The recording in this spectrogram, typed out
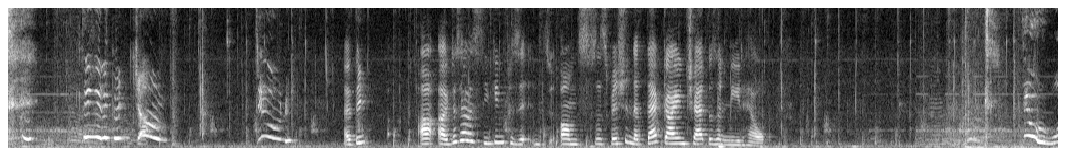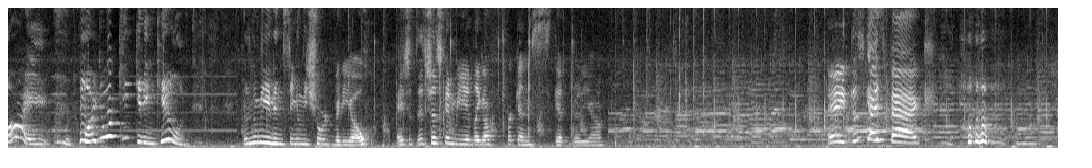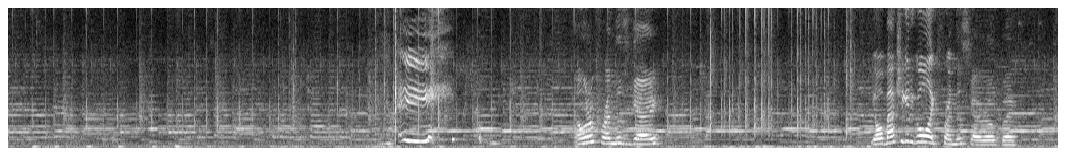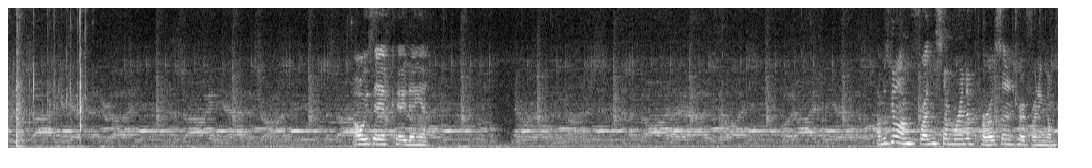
Dang it, I couldn't jump! Dude! I think uh, I just have a sneaking um, suspicion that that guy in chat doesn't need help. Dude, why? Why do I keep getting killed? This is gonna be an insanely short video. It's just, it's just gonna be like a freaking skit video. Hey, this guy's back! hey! I wanna friend this guy. Yo, I'm actually gonna go like friend this guy real quick. Oh, Always AFK, dang it. I'm just gonna unfriend some random person and try friending them.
